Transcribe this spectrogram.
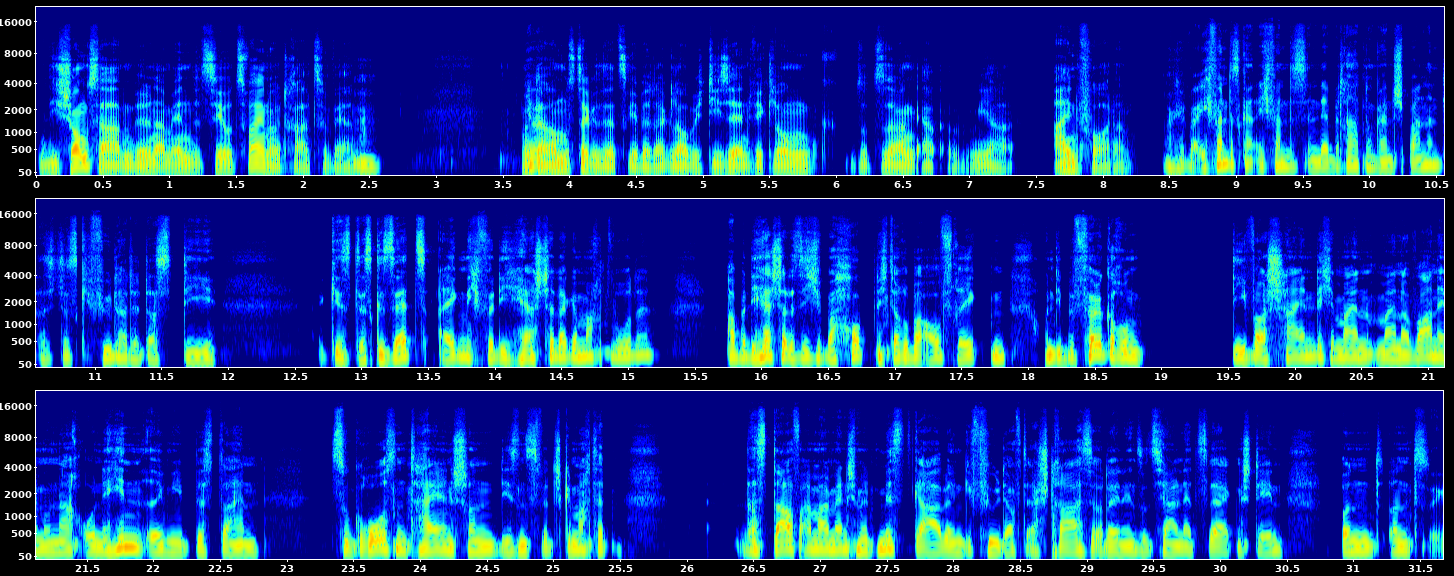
die Chance haben will, am Ende CO2-neutral zu werden. Mhm. Und ja, darum muss der Gesetzgeber da, glaube ich, diese Entwicklung sozusagen äh, ja, einfordern. Okay, weil ich fand, das, ich fand das in der Betrachtung ganz spannend, dass ich das Gefühl hatte, dass die, das Gesetz eigentlich für die Hersteller gemacht wurde, aber die Hersteller sich überhaupt nicht darüber aufregten und die Bevölkerung, die wahrscheinlich in mein, meiner Wahrnehmung nach ohnehin irgendwie bis dahin zu großen Teilen schon diesen Switch gemacht hätten, dass da auf einmal Menschen mit Mistgabeln gefühlt auf der Straße oder in den sozialen Netzwerken stehen und, und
